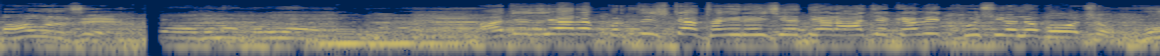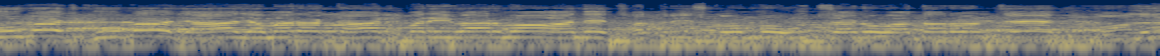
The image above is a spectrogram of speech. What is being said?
માહોલ છે. આજે જ્યારે પ્રતિષ્ઠા થઈ રહી છે ત્યારે આજે કેવી ખુશી અનુભવો છો? ખૂબ જ ખૂબ જ. આજ અમારા કાક પરિવારમાં અને છત્રીસ કોમનો ઉત્સાહનું વાતાવરણ છે. ખૂબ જ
